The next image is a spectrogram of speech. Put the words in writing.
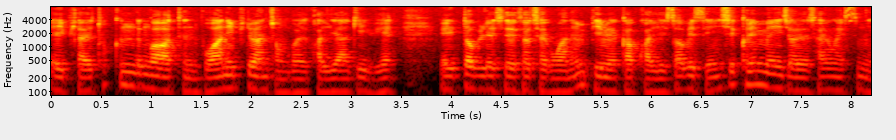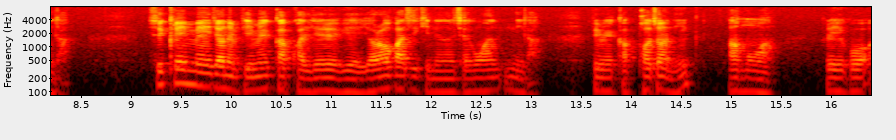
API 토큰 등과 같은 보안이 필요한 정보를 관리하기 위해 AWS에서 제공하는 비밀값 관리 서비스인 Secrets Manager를 사용했습니다. Secrets Manager는 비밀값 관리를 위해 여러 가지 기능을 제공합니다. 비밀값 versioning, 암호화, 그리고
